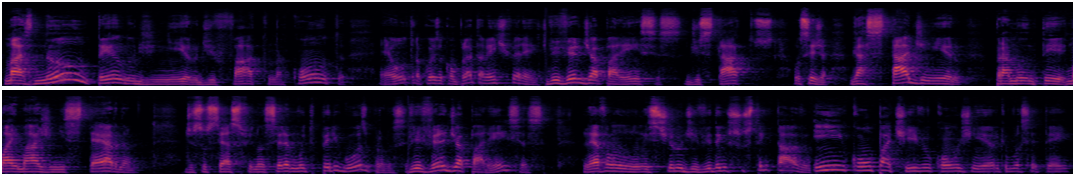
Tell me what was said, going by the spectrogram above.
Mas não tendo dinheiro de fato na conta é outra coisa completamente diferente. Viver de aparências, de status, ou seja, gastar dinheiro para manter uma imagem externa de sucesso financeiro é muito perigoso para você. Viver de aparências leva a um estilo de vida insustentável, incompatível com o dinheiro que você tem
